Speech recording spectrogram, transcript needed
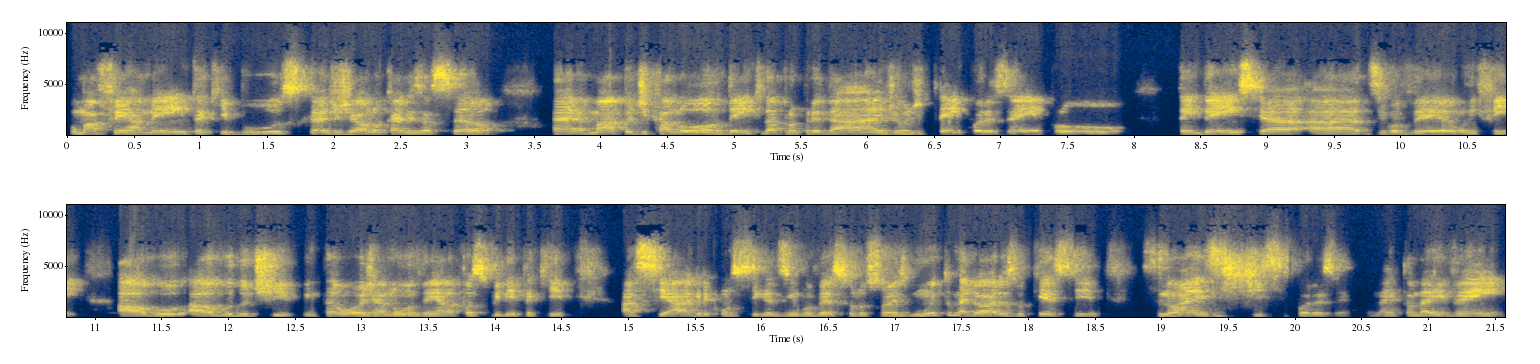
uma ferramenta que busca geolocalização, é, mapa de calor dentro da propriedade, onde tem, por exemplo, tendência a desenvolver, enfim, algo, algo do tipo. Então, hoje a nuvem ela possibilita que a Ciagre consiga desenvolver soluções muito melhores do que se, se não existisse, por exemplo. Né? Então, daí vem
